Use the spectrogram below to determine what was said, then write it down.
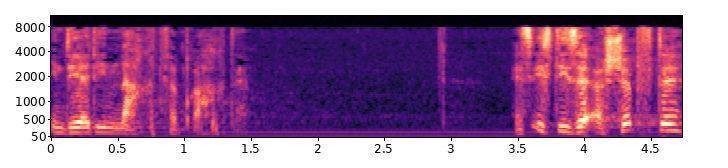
in der er die Nacht verbrachte. Es ist diese erschöpfte,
